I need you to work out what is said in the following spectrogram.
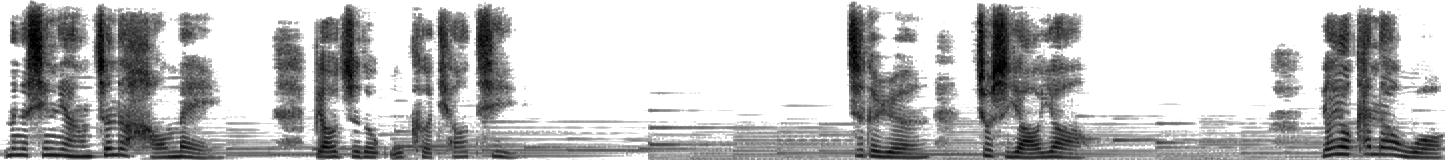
那个新娘真的好美，标志的无可挑剔。这个人就是瑶瑶。瑶瑶看到我，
